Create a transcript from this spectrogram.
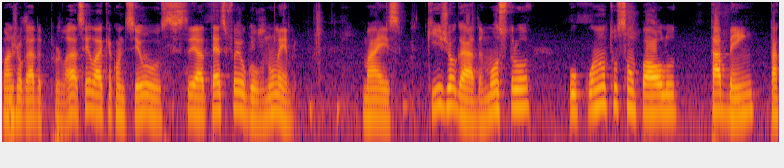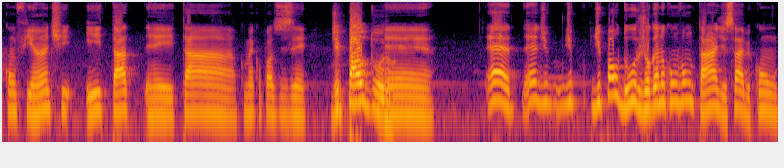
uma jogada por lá, sei lá o que aconteceu, se, até se foi o gol, não lembro. Mas que jogada, mostrou o quanto o São Paulo tá bem, tá confiante e tá, e tá, como é que eu posso dizer? De pau duro. É. É, é de, de, de pau duro, jogando com vontade, sabe? Com.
